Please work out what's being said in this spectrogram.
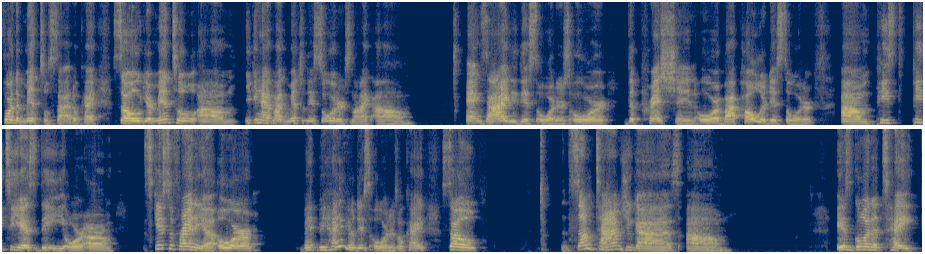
for the mental side, okay? So your mental um you can have like mental disorders like um anxiety disorders or depression or bipolar disorder, um, P- PTSD or um, schizophrenia or be- behavior disorders. Okay, so sometimes you guys, um, it's going to take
